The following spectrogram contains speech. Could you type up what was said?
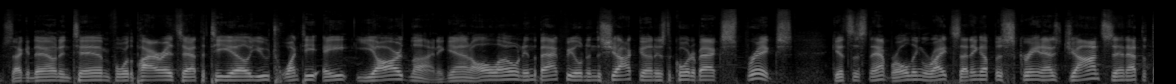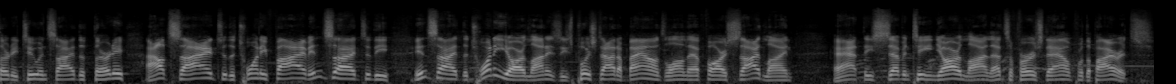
Second down and 10 for the Pirates at the TLU 28 yard line. Again, all alone in the backfield in the shotgun is the quarterback Spriggs. Gets the snap, rolling right, setting up a screen as Johnson at the 32, inside the 30, outside to the 25, inside to the inside the 20 yard line as he's pushed out of bounds along that far sideline at the 17 yard line. That's a first down for the Pirates.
